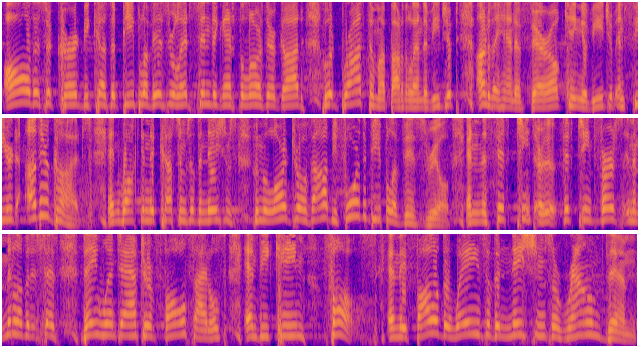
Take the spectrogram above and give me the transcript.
All this occurred because the people of Israel had sinned against the Lord their God, who had brought them up out of the land of Egypt under the hand of Pharaoh, king of Egypt, and feared other gods, and walked in the customs of the nations whom the Lord drove out before the people of Israel. And in the 15th or the 15th verse, in the middle of it, it says, They went after false idols and became false, and they followed the ways of the nations around them.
